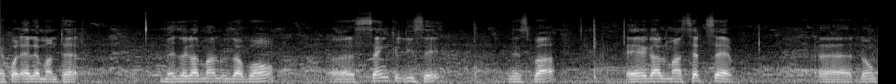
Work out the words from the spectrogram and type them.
écoles élémentaires, mais également nous avons euh, 5 lycées, n'est-ce pas, et également 7 sèvres. Euh, donc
